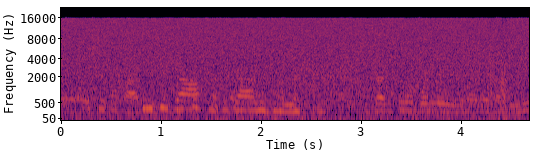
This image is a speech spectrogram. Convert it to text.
Ε, Εσύ θα πάρεις. Φυσικά, φυσικά, Νικόλα. Ευχαριστούμε πολύ, Μαρία Καπούρη.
